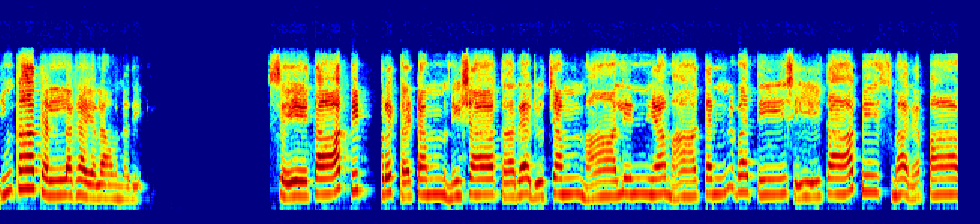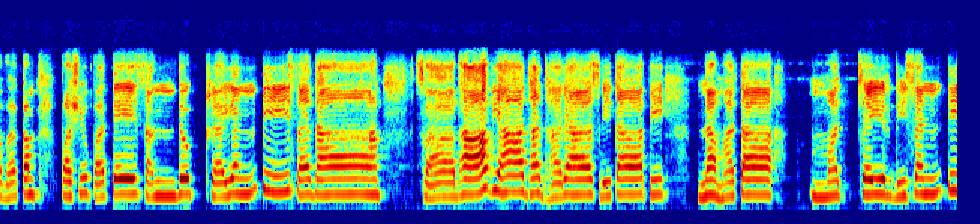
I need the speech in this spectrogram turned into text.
ఇంకా తెల్లగా ఎలా ఉన్నది? శ్వేతాతి ప్రకటం నిశాకరరుచం మాలిన్యమాతన్వతి సీతాపి స్మర పావకం పశుపతే సందుక్షయంతి సదా స్వాభావ్యాధరాశ్రితాపి నమత మచ్చైర్దిశంతి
